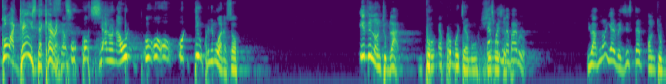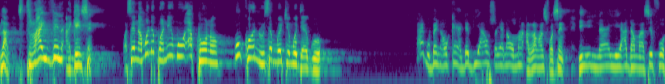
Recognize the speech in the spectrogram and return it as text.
go against the current. Even unto blood po ẹkọ mogya mu. That's what's in the Bible. You have not yet resisted unto blood, striving against sin. Wọ́n sẹ́ na mo ní bọ̀ní mu ẹkùn no, mo ń kó nuru sẹ́ mo etwe mogya egu o. Bible bẹ́ẹ̀ na ọkàn yà dẹ́bi a sọ yà náà ọma allowance for sin. Yeye nyinaa yeye adamasefo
